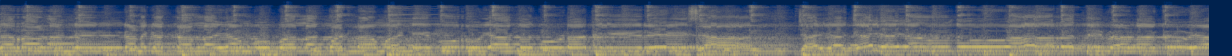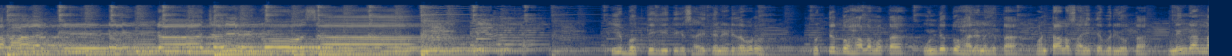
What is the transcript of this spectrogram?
ನಾಗರಾಳ ನಿಂಗಣಗ ಕಲ ಎಂಬು ಬಲ ಕೊಟ್ಟ ಮಣಿ ಗುರು ಯಾದು ಗುಡದೀರೇಶ ಜಯ ಜಯ ಎಂದು ಆರತಿ ಬೆಳಗುವೆ ಹಾಕಿ ನಿಂಗ ಜೈ ಗೋಸ ಈ ಭಕ್ತಿ ಗೀತೆಗೆ ಸಾಹಿತ್ಯ ನೀಡಿದವರು ಹುಟ್ಟಿದ್ದು ಹಾಲಮತ ಉಂಡಿದ್ದು ಹಾಲಿನ ಹಿತ, ಮಂಟಾನ ಸಾಹಿತ್ಯ ಬರೆಯುತ್ತ ನಿಂಗಣ್ಣ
